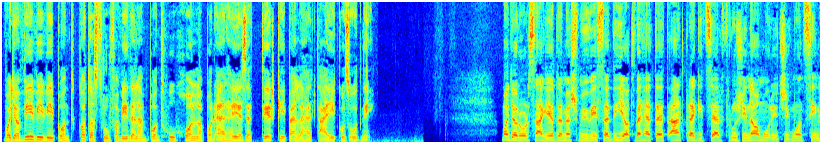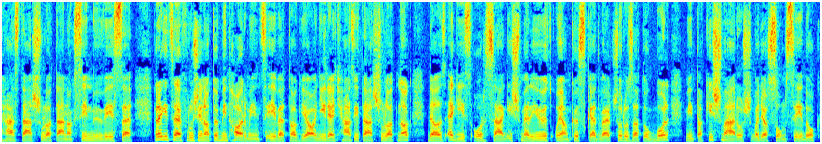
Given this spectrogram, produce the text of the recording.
vagy a www.katasztrófavédelem.hu honlapon elhelyezett térképen lehet tájékozódni. Magyarország érdemes díjat vehetett át Pregicer Fruzsina, a Móricz Zsigmond Színház társulatának színművésze. Pregicer Fruzsina több mint 30 éve tagja a Nyíregyházi társulatnak, de az egész ország ismeri őt olyan közkedvelt sorozatokból, mint a Kisváros vagy a Szomszédok.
